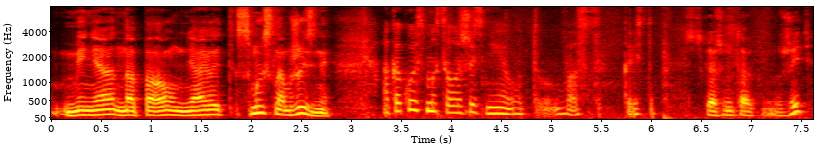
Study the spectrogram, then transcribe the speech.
меня наполняет смыслом жизни. А какой смысл жизни вот у вас, Кристоп? Скажем так, жить.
